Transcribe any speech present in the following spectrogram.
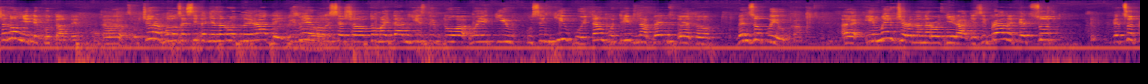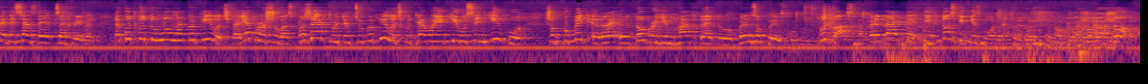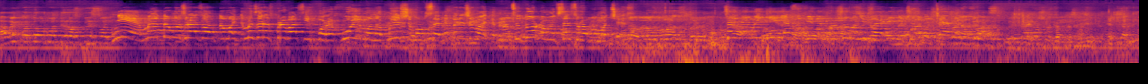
Шановні депутати, е, вчора було засідання Народної ради і виявилося, що автомайдан їздив до вояків у Сеньківку і там потрібна бен, ето, бензопилка. Е, І ми вчора на Народній раді зібрали 500 550, здається, гривень. Так от тут умовна копілочка. Я прошу вас, пожертвуйте в цю копілочку для вояків у Сеньківку, щоб купити е, е, добру їм газ, ету, бензопилку. Будь ласка, передайте і хто скільки зможе. А ви потім будете розписувати. ні, ми ми зараз при вас їх порахуємо, напишемо все. Не переживайте, процедурно ми все зробимо чесно. Це не мені, я собі не прошу, мені взагалі нічого не треба від вас.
